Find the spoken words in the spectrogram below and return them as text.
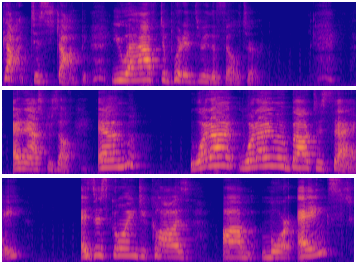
got to stop you have to put it through the filter and ask yourself am what i what i'm about to say is this going to cause um more angst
